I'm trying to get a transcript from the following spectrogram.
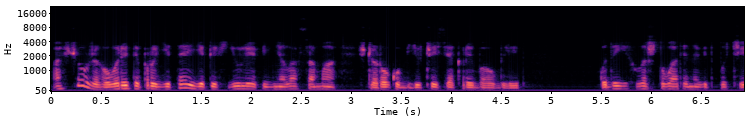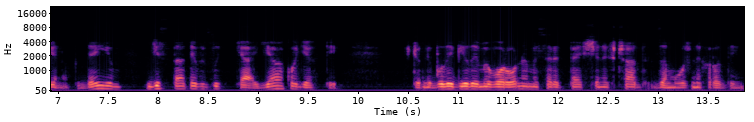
А що вже говорити про дітей, яких Юлія підняла сама, щороку б'ючись, як риба об? Куди їх влаштувати на відпочинок, де їм дістати взуття, як одягти, щоб не були білими воронами серед пещених чад заможних родин.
